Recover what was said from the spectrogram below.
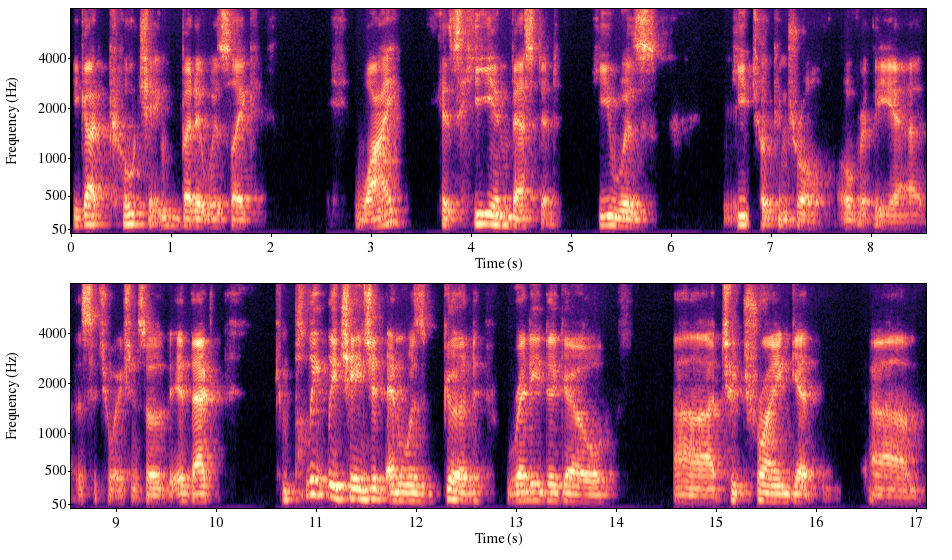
He got coaching, but it was like, why? Because he invested. He was he took control over the uh, the situation. So it, that completely changed it and was good, ready to go uh, to try and get um,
